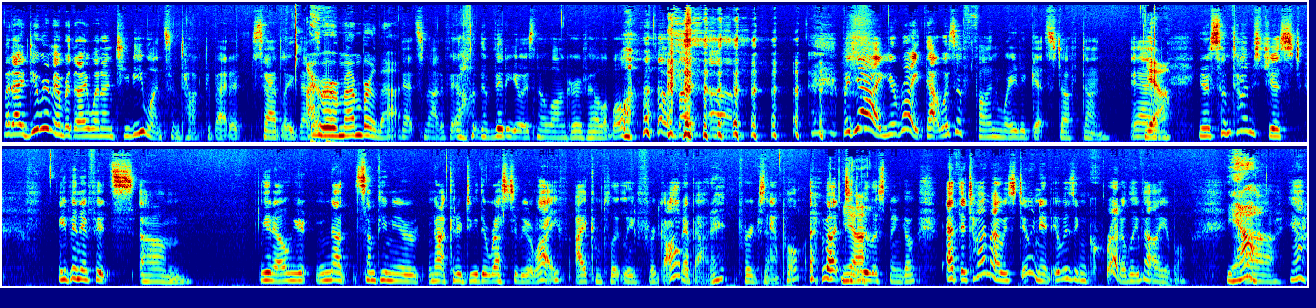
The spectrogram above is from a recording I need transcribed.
but I do remember that I went on TV once and talked about it. Sadly, that's, i remember that that's not available. The video is no longer available. but um, but yeah, you're right. That was a fun way to get stuff done. And, Yeah. You know, sometimes just even if it's um, you know, you're not something you're not going to do the rest of your life. I completely forgot about it. For example, about to do Yeah. list bingo. At the time I was doing it, it was incredibly valuable. yeah Uh, yeah.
